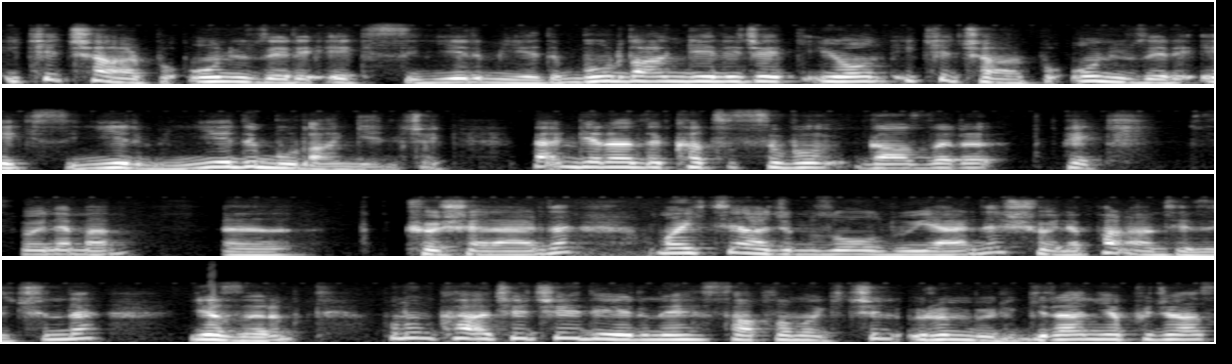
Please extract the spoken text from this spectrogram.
2 çarpı 10 üzeri eksi 27 buradan gelecek. İyon 2 çarpı 10 üzeri eksi 27 buradan gelecek. Ben genelde katı sıvı gazları pek söylemem. Ee, köşelerde ama ihtiyacımız olduğu yerde şöyle parantez içinde yazarım. Bunun KÇÇ değerini hesaplamak için ürün bölü giren yapacağız.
